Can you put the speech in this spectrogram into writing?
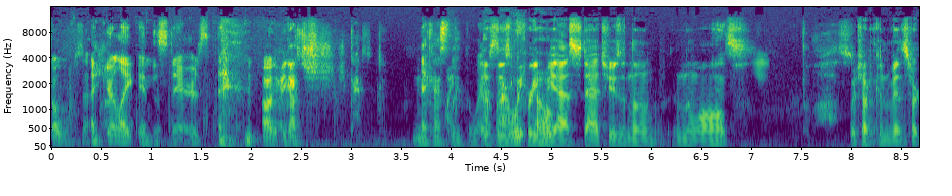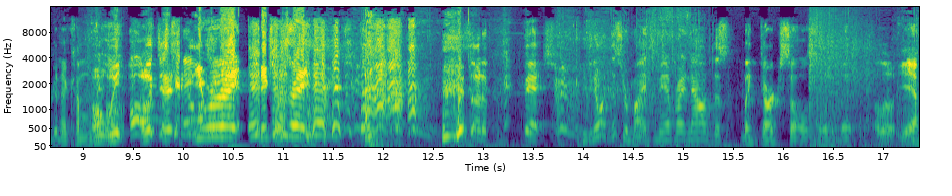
Oh, what was? You're like in the stairs. Oh, I got. Shh, guys. Nick has to lead the way. There's these we- creepy oh. ass statues in the in the walls, which I'm convinced are gonna come. Oh wait, Oh, it just came you were right. It Nick was just right. Son of a bitch. You know what this reminds me of right now? This like Dark Souls a little bit. a little, yeah.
